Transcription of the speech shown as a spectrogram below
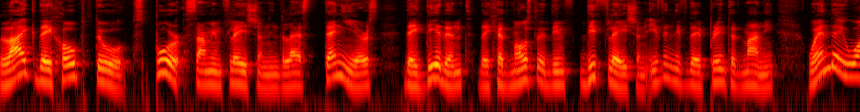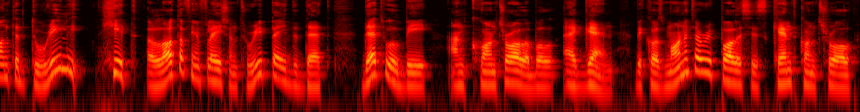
like they hoped to spur some inflation in the last 10 years, they didn't. They had mostly def deflation, even if they printed money. When they wanted to really hit a lot of inflation to repay the debt, that will be uncontrollable again because monetary policies can't control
